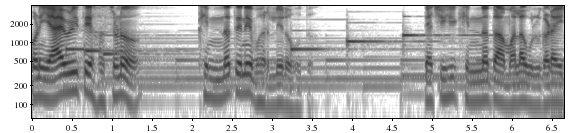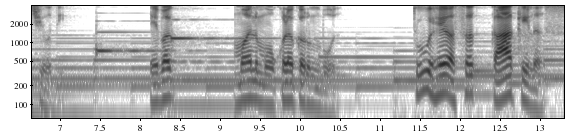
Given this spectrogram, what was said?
पण यावेळी ते हसणं खिन्नतेने भरलेलं होतं. त्याची ही खिन्नता आम्हाला उलगडायची होती. हे बघ मन मोकळं करून बोल. तू हे असं का केलंस?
